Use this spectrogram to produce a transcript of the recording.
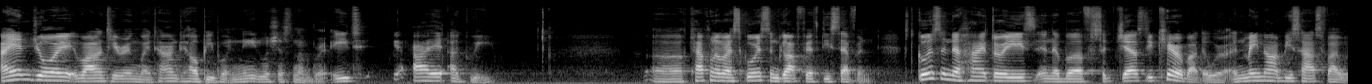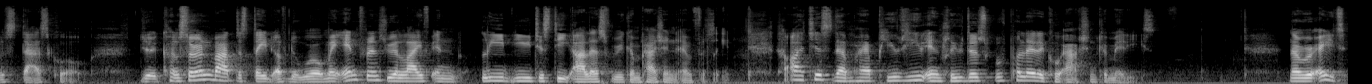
I enjoy volunteering my time to help people in need, which is number eight. Yeah, I agree. Uh, calculate my scores and got 57. Scores in the high 30s and above suggest you care about the world and may not be satisfied with status quo. Your concern about the state of the world may influence your life and lead you to seek others through compassion and empathy. Colleges that to you include those with political action committees. Number eight,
